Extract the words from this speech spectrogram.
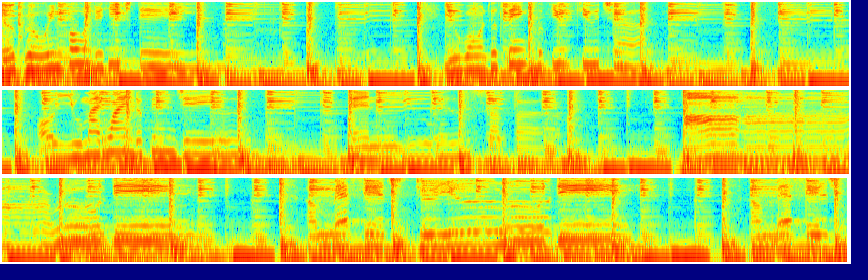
You're growing older each day. You want to think of your future, or you might wind up in jail. Then you will suffer. Ah, Rudy, a message to you, Rudy, a message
